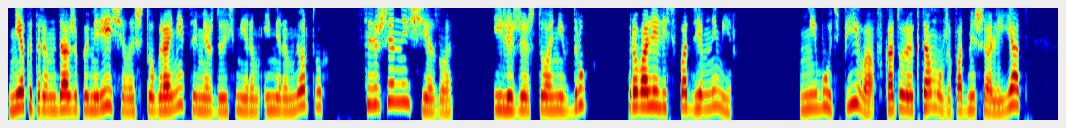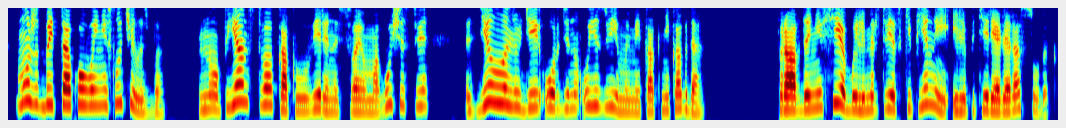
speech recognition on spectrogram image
Некоторым даже померещилось, что граница между их миром и миром мертвых совершенно исчезла, или же что они вдруг провалились в подземный мир. Не будь пива, в которое к тому же подмешали яд, может быть, такого и не случилось бы. Но пьянство, как и уверенность в своем могуществе, сделало людей Ордена уязвимыми, как никогда. Правда, не все были мертвецки пьяны или потеряли рассудок.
